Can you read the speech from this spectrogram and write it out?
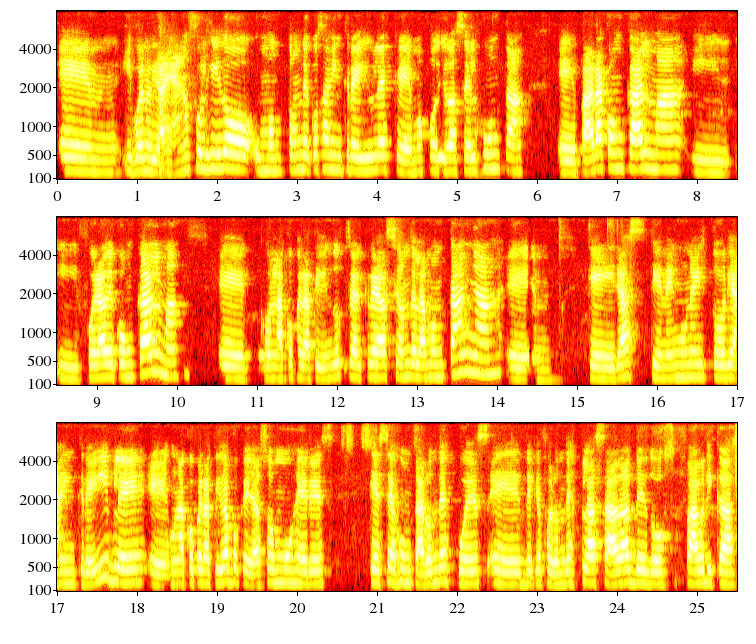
Em, y bueno, ya han surgido un montón de cosas increíbles que hemos podido hacer juntas eh, para Con Calma y, fuera de Con Calma, eh, con la Cooperativa Industrial Creación de la Montaña, em, que ellas tienen una historia increíble. Es una cooperativa porque ellas son mujeres que se juntaron después eh, de que fueron desplazadas de dos fábricas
